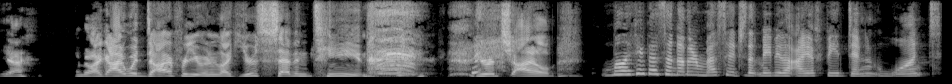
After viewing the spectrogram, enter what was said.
Yeah. And they're like i would die for you. And like you're 17 you're a child. Well, I think that's another message that maybe the IFB didn't want,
